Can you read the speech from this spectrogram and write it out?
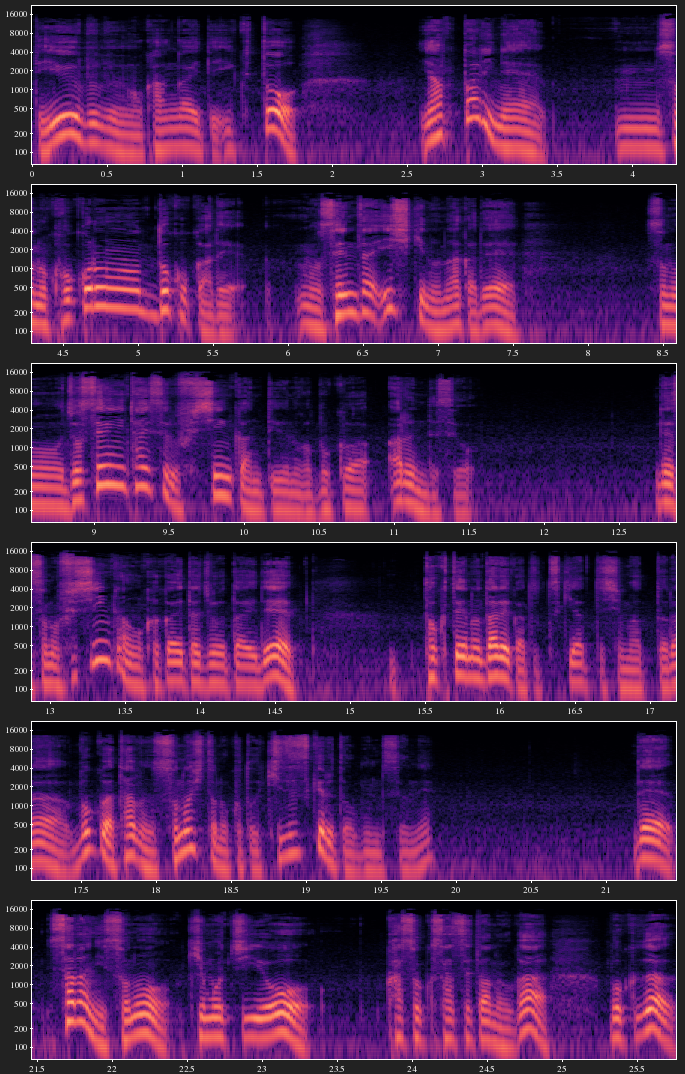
ていう部分を考えていくとやっぱりね、うん、その心のどこかでもう潜在意識の中でその女性に対する不信感っていうのが僕はあるんですよ。でその不信感を抱えた状態で特定の誰かと付き合ってしまったら僕は多分その人のことを傷つけると思うんですよね。でさらにその気持ちを加速させたのが僕が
